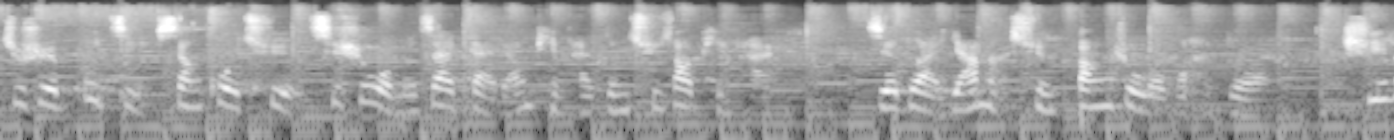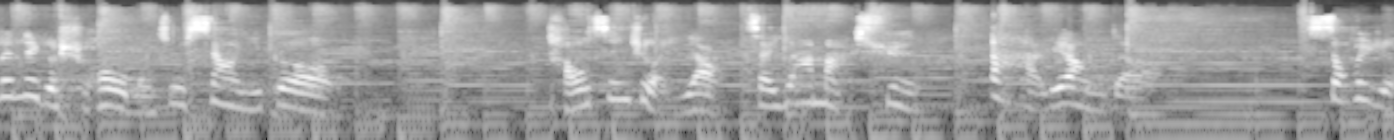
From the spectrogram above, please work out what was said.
就是不仅像过去，其实我们在改良品牌跟渠道品牌。阶段，亚马逊帮助了我们很多，是因为那个时候我们就像一个淘金者一样，在亚马逊大量的消费者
